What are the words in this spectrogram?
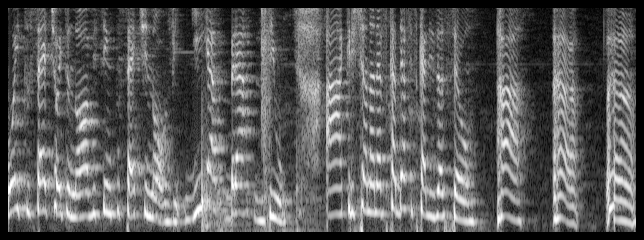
8789 579. Guia Brasil. A Cristiana Neves, cadê a fiscalização? Ah, ah, ah.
